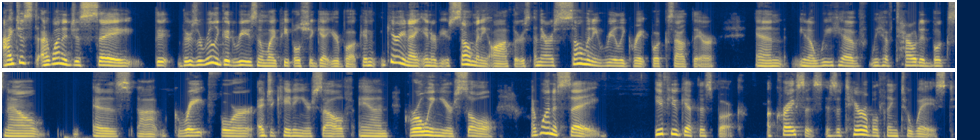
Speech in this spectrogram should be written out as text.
I just, I want to just say that there's a really good reason why people should get your book. And Gary and I interview so many authors, and there are so many really great books out there. And you know, we have we have touted books now as uh, great for educating yourself and growing your soul. I want to say, if you get this book, a crisis is a terrible thing to waste.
